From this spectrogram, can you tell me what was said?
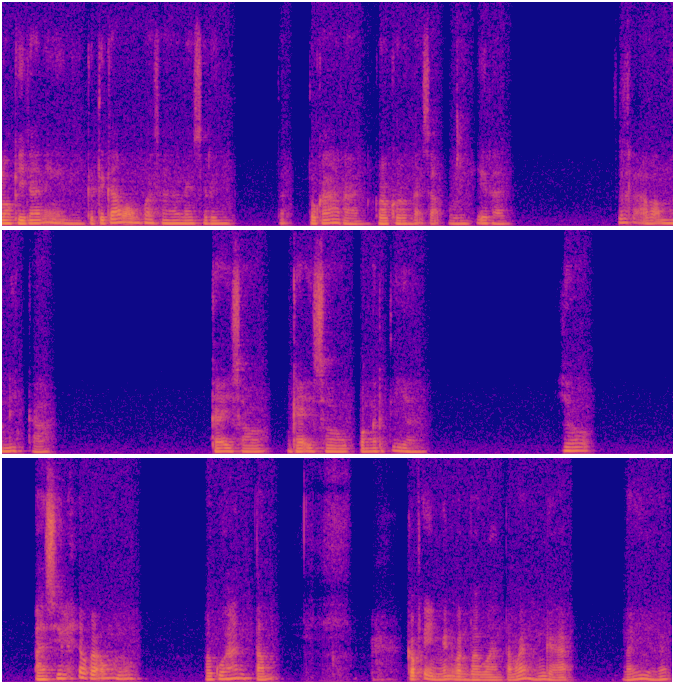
Logikanya ini ketika mau pasangannya sering tukaran gara-gara gak sak pemikiran. Terus lah awakmu nikah gak iso gak iso pengertian. Yo hasilnya yo kayak ngono. Baku hantam. Kepingin kan baku hantam kan? Enggak. Nah iya kan?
